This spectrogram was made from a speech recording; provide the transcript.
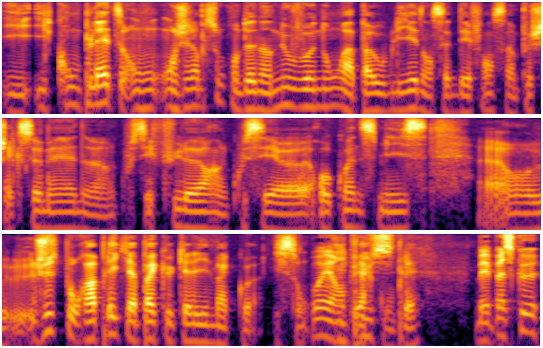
Il, il complète. On, on- J'ai l'impression qu'on donne un nouveau nom à pas oublier dans cette défense un peu chaque semaine. Un coup c'est Fuller, un coup c'est Roquan Smith. Euh, juste pour rappeler qu'il n'y a pas que Khalil Mack quoi. Ils sont Ouais, en hyper plus, complets. Mais parce que,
